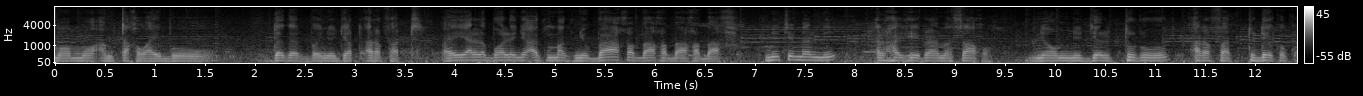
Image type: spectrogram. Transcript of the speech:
moom moo am taxawaay bu dëgër ba ñu jot Arafat waaye yàlla boole ñu ak mag ñu baax a baax a baax a baax ñu ci mel ni El Hadj Ibrahima Sakho ñoom ñu jël turu Arafat tuddee ko ko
